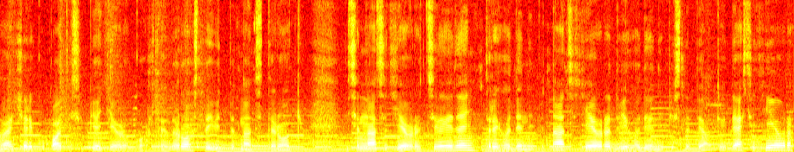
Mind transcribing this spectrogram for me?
Ввечері купатися 5 євро коштує. Дорослий від 15 років. 18 євро цілий день, 3 години 15 євро, 2 години після 5 10 євро.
